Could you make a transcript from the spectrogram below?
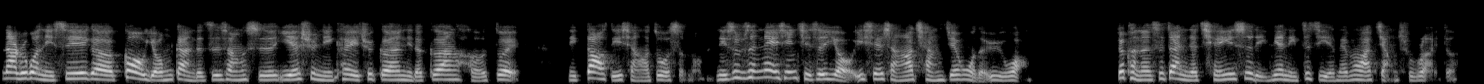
那如果你是一个够勇敢的智商师，也许你可以去跟你的个案核对，你到底想要做什么？你是不是内心其实有一些想要强奸我的欲望？就可能是在你的潜意识里面，你自己也没办法讲出来的，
